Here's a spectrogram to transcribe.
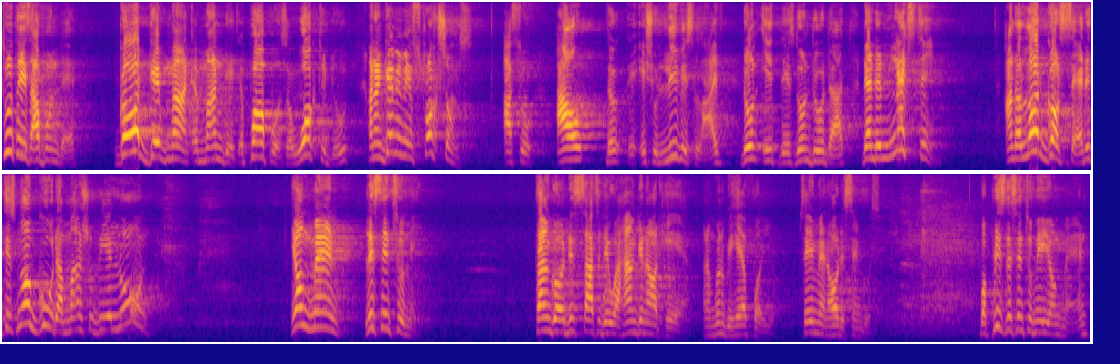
Two things happened there. God gave man a mandate, a purpose, a work to do, and then gave him instructions as to how the, he should live his life. Don't eat this, don't do that. Then the next thing, and the Lord God said, It is not good a man should be alone. Young men, listen to me. Thank God this Saturday we're hanging out here, and I'm going to be here for you. Say amen, all the singles. But please listen to me, young man.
